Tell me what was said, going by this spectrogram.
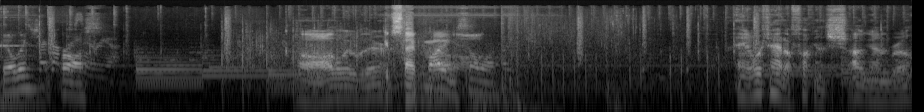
Building across. Oh, all the way over there. Good sniper Fighting someone. Hey, I wish I had a fucking shotgun, bro.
